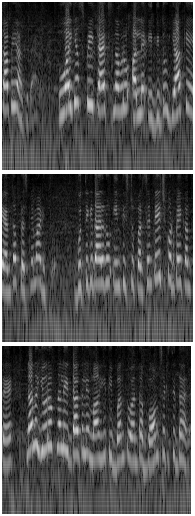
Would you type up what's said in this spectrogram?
ಸಭೆಯಾಗಿದೆ. ವೈಎಸ್ಪಿ ಟ್ಯಾಕ್ಸ್ನವರು ಅಲ್ಲೇ ಇದ್ದಿದ್ದು ಯಾಕೆ ಅಂತ ಪ್ರಶ್ನೆ ಮಾಡಿದ್ರು ಗುತ್ತಿಗೆದಾರರು ಇಂತಿಷ್ಟು ಪರ್ಸೆಂಟೇಜ್ ಕೊಡಬೇಕಂತೆ, ನಾನು ಯುರೋಪ್ನಲ್ಲಿ ಇದ್ದಾಗಲೇ ಮಾಹಿತಿ ಬಂತು ಅಂತ ಬಾಂಬ್ ಸಿಡಿಸಿದ್ದಾರೆ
